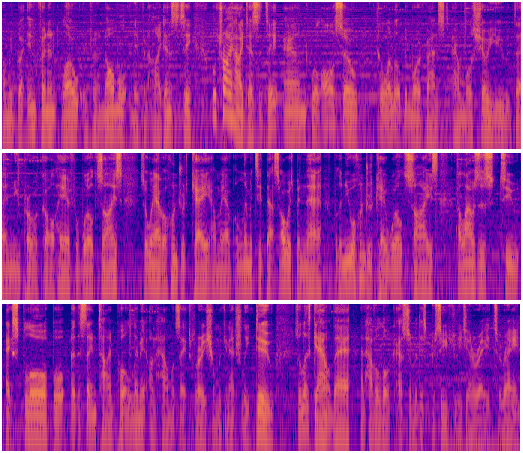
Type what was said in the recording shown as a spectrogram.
and we've got infinite low, infinite normal and infinite high density. We'll try high density and we'll also go a little bit more advanced and we'll show you the new protocol here for world size. So we have 100k and we have unlimited, that's always been there, but the new 100k world size allows us to explore but at the same time put a limit on how much exploration we can actually do. So let's get out there and have a look at some of this procedurally generated terrain.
